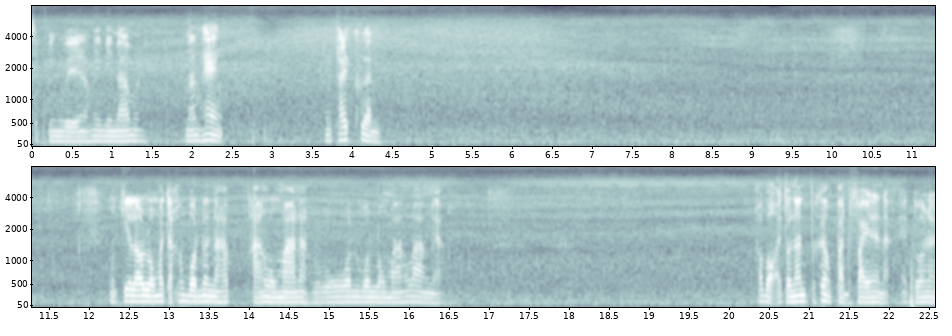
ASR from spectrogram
สปริงเวย์ไม่มีน้ำน้ำแห้งท้ายเขื่อนเมื่อกี้เราลงมาจากข้างบนด้วยนะครับ ทางลงมานะวนวนลงมาข้างล่างเนี่ย เขาบอกไอ้ตัวนั้นเครื่องปั่นไฟนั่นน่ะไอ้ตัวนั้น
